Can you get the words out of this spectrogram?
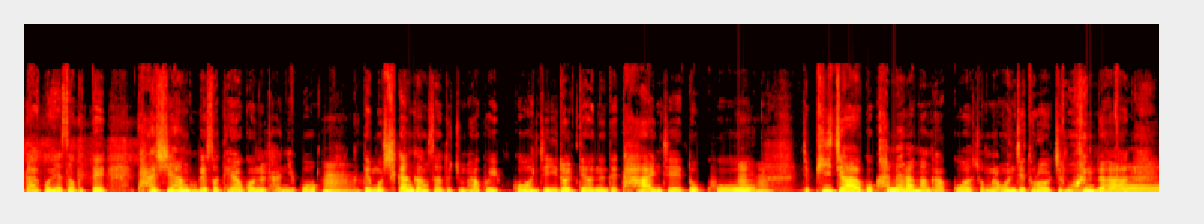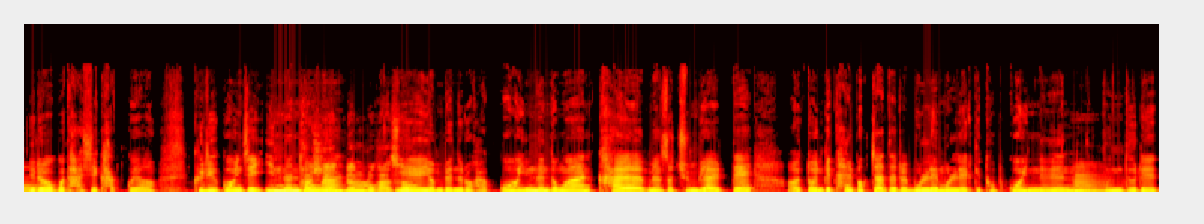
라고 해서 그때 다시 한국에서 대학원을 다니고 음. 그때 뭐 시간 강사도 좀 하고 있고 이제 이럴 때였는데 다 이제 놓고 음, 음. 이제 비자하고 카메라만 갖고 정말 언제 돌아올지 모른다 어. 이러고 다시 갔고요. 그리고 이제 있는 다시 동안 연변으로 가서 예 연변으로 갔고 있는 동안 가면서 준비할 때또 어, 이렇게 탈북자들을 몰래 몰래 이렇게 돕고 있는 음. 분들의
